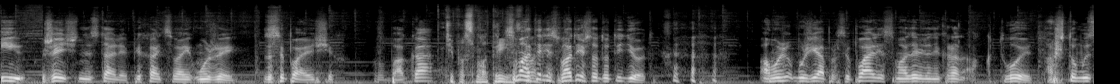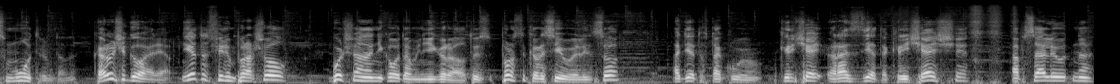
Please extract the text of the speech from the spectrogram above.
и женщины стали пихать своих мужей, засыпающих, в бока. Типа смотри. Смотри, смотри, что тут идет. А муж, мужья просыпались, смотрели на экран. А кто это? А что мы смотрим там? Короче говоря, этот фильм прошел больше она никого там не играла. То есть просто красивое лицо, одета в такую, крича... раздета кричащая, абсолютно,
